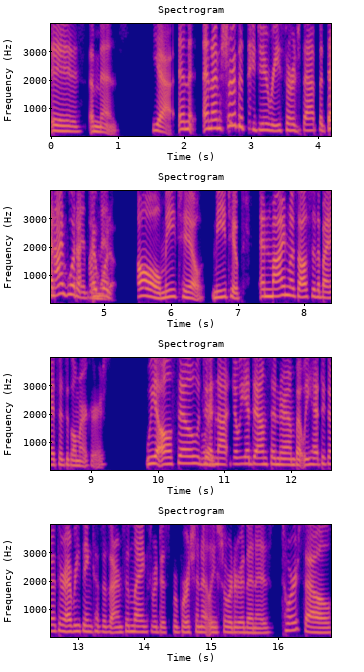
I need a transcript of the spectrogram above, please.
is immense. Yeah. And and I'm sure that they do research that, but then I would have, I would have. Oh, me too. Me too. And mine was also the biophysical markers. We also did Right. not know he had Down syndrome, but we had to go through everything because his arms and legs were disproportionately shorter than his torso.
